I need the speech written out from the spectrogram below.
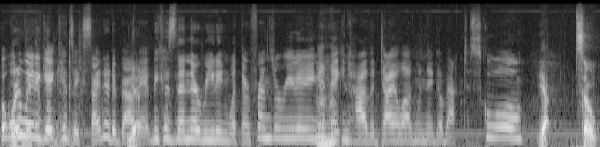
But what a way to get kids excited about Yeah. Mm-hmm. it because then they're reading what their friends are reading and they can have a dialogue when they go back to school. Yeah. So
